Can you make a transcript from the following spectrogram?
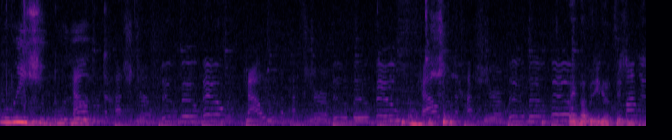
o bicho. O bicho bonito. É muito chique. Pai vai brigar com a gente.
